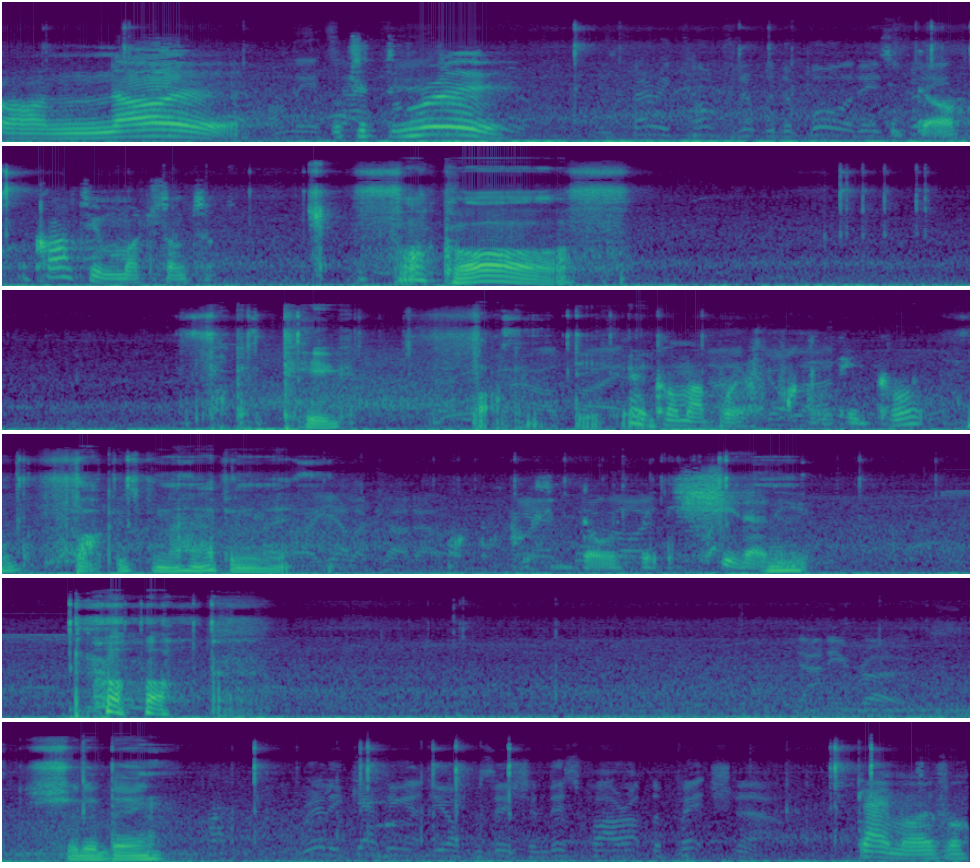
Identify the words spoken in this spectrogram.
Oh no! on the What's it through? He's very confident with the ball at his feet. Go. I can't do much sometimes. Fuck off. Fucking pig. Fucking dick. Don't call my boy a fucking pig cunt. What the fuck is gonna happen, mate? A. Pussy dog beat the shit out of you. Should have been. Really getting at the opposition this far up the pitch now. Game over.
